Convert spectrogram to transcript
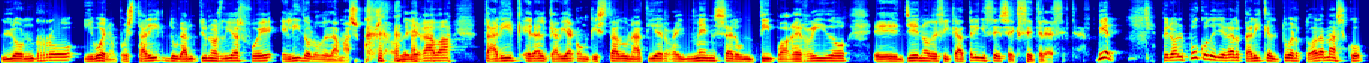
lo honró y bueno, pues Tarik durante unos días fue el ídolo de Damasco. donde llegaba Tarik era el que había conquistado una tierra inmensa, era un tipo aguerrido, eh, lleno de cicatrices, etcétera, etcétera. Bien, pero al poco de llegar Tarik el Tuerto a Damasco,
